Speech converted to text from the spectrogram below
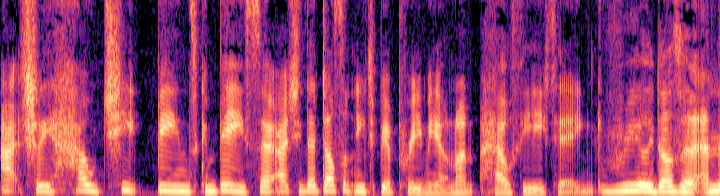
actually, how cheap beans can be. So, actually, there doesn't need to be a premium on healthy eating. Really doesn't. And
